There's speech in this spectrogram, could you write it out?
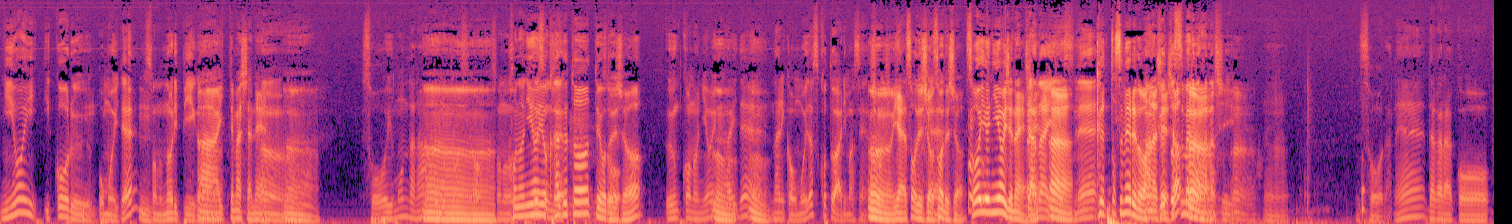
匂いイコール思い出、うん。そのノリピーああが言ってましたね。うん。うん。そういうもんだなと思ってますよ。そこの匂いを嗅ぐとっていうことでしょ？ょうん。この匂い嗅いで何か思い出すことはありません。うん、いや、そうでしょう、ねそうでしょう。そういう匂いじゃない。じゃないですねうん。 good smell の話でしょ good smell の話うん。うん。うん。そうだね。だからこう、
